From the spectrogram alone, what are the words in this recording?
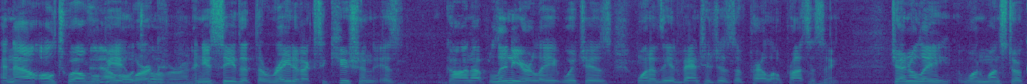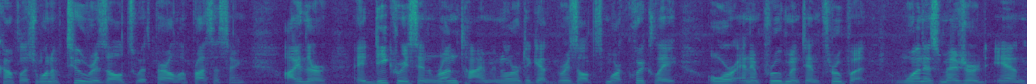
And now all 12 will be at work. And you see that the rate of execution is gone up linearly, which is one of the advantages of parallel processing. Mm -hmm. Generally, one wants to accomplish one of two results with parallel processing, either a decrease in runtime in order to get results more quickly, or an improvement in throughput. One is measured in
